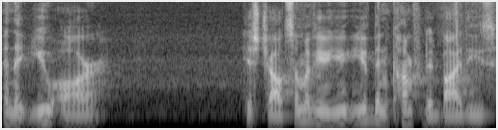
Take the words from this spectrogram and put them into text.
and that you are his child. Some of you, you you've been comforted by these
